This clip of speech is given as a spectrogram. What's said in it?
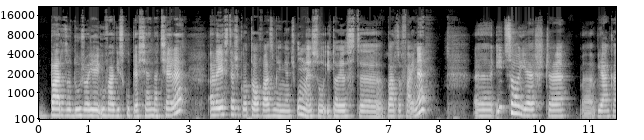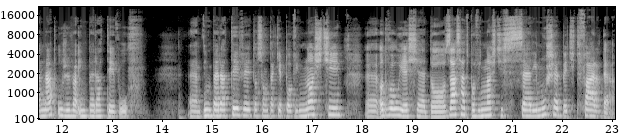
bardzo dużo jej uwagi skupia się na ciele, ale jest też gotowa zmieniać umysł i to jest e, bardzo fajne. E, I co jeszcze? E, Bianka nadużywa imperatywów. Imperatywy to są takie powinności. Odwołuje się do zasad powinności z serii muszę być twarda,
